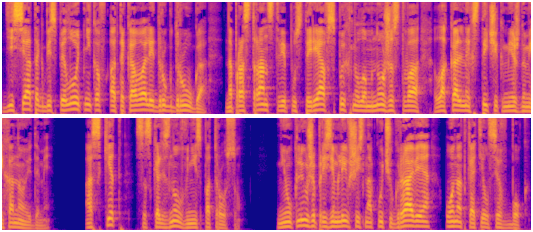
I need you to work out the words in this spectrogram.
десяток беспилотников атаковали друг друга. На пространстве пустыря вспыхнуло множество локальных стычек между механоидами. Аскет соскользнул вниз по тросу. Неуклюже приземлившись на кучу гравия, он откатился в бок.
